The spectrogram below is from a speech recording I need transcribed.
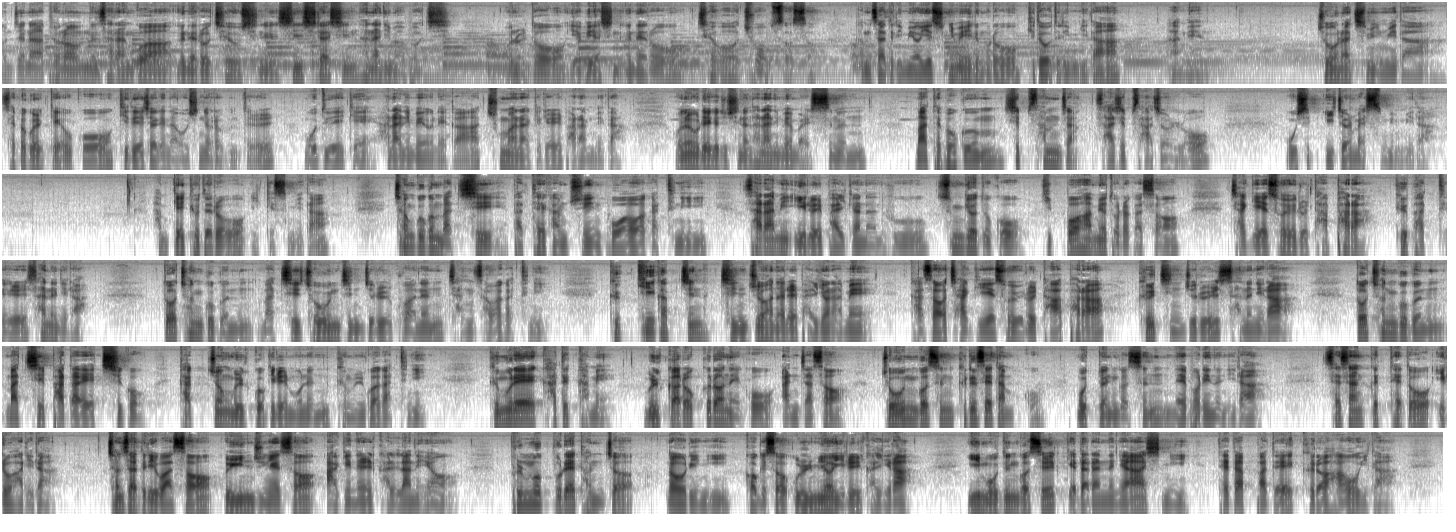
언제나 변함없는 사랑과 은혜로 채우시는 신실하신 하나님 아버지 오늘도 예비하신 은혜로 채워 주옵소서. 감사드리며 예수님의 이름으로 기도드립니다. 아멘. 좋은 아침입니다. 새벽을 깨우고 기도의 자리에 나오신 여러분들 모두에게 하나님의 은혜가 충만하기를 바랍니다. 오늘 우리에게 주시는 하나님의 말씀은 마태복음 13장 44절로 52절 말씀입니다. 함께 교대로 읽겠습니다. 천국은 마치 밭에 감추인 보화와 같으니 사람이 이를 발견한 후 숨겨두고 기뻐하며 돌아가서 자기의 소유를 다 팔아 그 밭을 사느니라. 또 천국은 마치 좋은 진주를 구하는 장사와 같으니 극히 값진 진주 하나를 발견함에 가서 자기의 소유를 다 팔아 그 진주를 사느니라. 또 천국은 마치 바다에 치고 각종 물고기를 모는 그물과 같으니 그물에 가득함에 물가로 끌어내고 앉아서 좋은 것은 그릇에 담고 못된 것은 내버리느니라. 세상 끝에도 이러하리라. 천사들이 와서 의인 중에서 악인을 갈라내어 풀무불에 던져 넣으리니 거기서 울며 이를 갈리라. 이 모든 것을 깨달았느냐 하시니 대답하되 그러하오이다.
